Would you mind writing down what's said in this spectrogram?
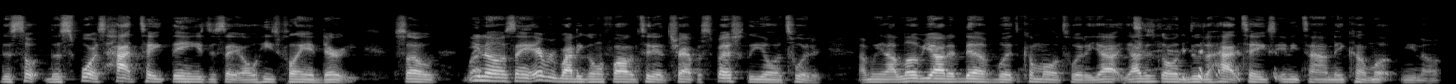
the so the sports hot take thing is to say, "Oh, he's playing dirty." So right. you know what I'm saying? Everybody gonna fall into that trap, especially on Twitter. I mean, I love y'all to death, but come on, Twitter, y'all y'all just gonna do the hot takes anytime they come up, you know.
